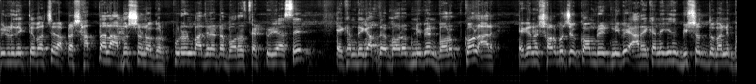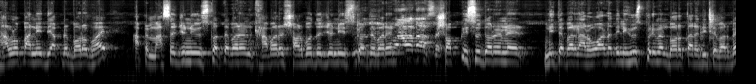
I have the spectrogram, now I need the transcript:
ভিডিও দেখতে পাচ্ছেন আপনার সাততলা আদর্শনগর পুরন বাজারে একটা বরফ ফ্যাক্টরি আছে। এখান থেকে আপনার বরফ নিবেন বরফ কল আর এখানে সর্বোচ্চ কম রেট নিবে আর এখানে কিন্তু বিশুদ্ধ মানে ভালো পানি দিয়ে আপনার বরফ হয়। আপনি মাছের জন্য ইউজ করতে পারেন খাবারের শরবতের জন্য ইউজ করতে পারেন। সবকিছু ধরনের নিতে পারেন আর অর্ডার দিলে হিউজ পরিমাণ বরফ তারা দিতে পারবে।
